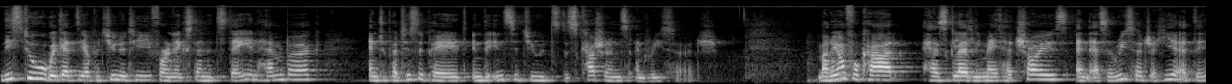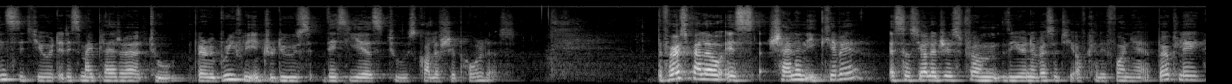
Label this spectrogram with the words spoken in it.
These two will get the opportunity for an extended stay in Hamburg and to participate in the Institute's discussions and research. Marion Fourcade has gladly made her choice, and as a researcher here at the Institute, it is my pleasure to very briefly introduce this year's two scholarship holders. The first fellow is Shannon Ikebe, a sociologist from the University of California Berkeley,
